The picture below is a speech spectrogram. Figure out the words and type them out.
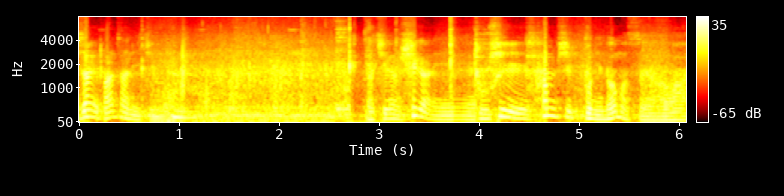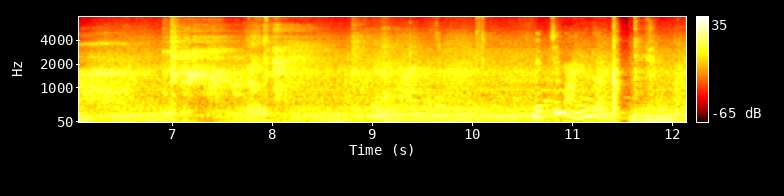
시장의 반찬이지 뭐. 자, 지금 시간이 2시 30분이 넘었어요. 와. 맵지는 않은 것 같아. 음,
